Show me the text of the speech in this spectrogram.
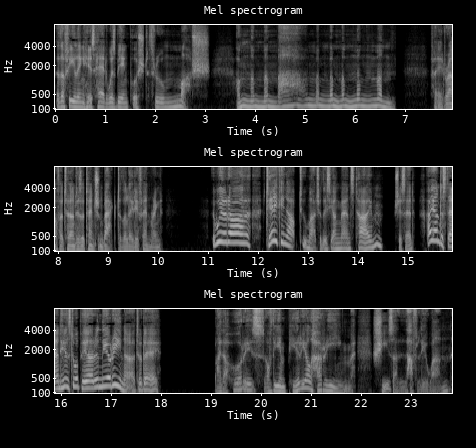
the feeling his head was being pushed through mush. Um-um-um-um-um-um-um-um-um. Feyd-Rautha turned his attention back to the Lady Fenring. We're, uh, taking up too much of this young man's time, she said. I understand he is to appear in the arena today. By the houris of the Imperial Harem, she's a lovely one,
